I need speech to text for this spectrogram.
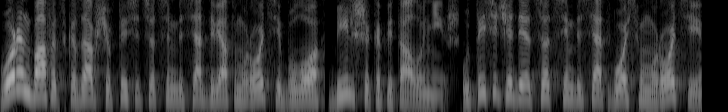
Уоррен Баффет сказав, що в 1979 році було більше капіталу ніж у 1978 році.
